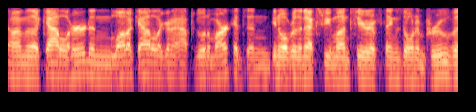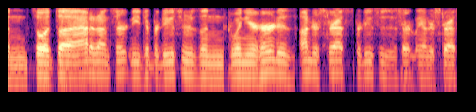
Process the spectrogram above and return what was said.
on the cattle herd, and a lot of cattle are going to have to go to market, and you know over the next few months here if things don't improve, and so it's uh, added uncertainty to producers, and when your herd is under stress, producers are certainly under stress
